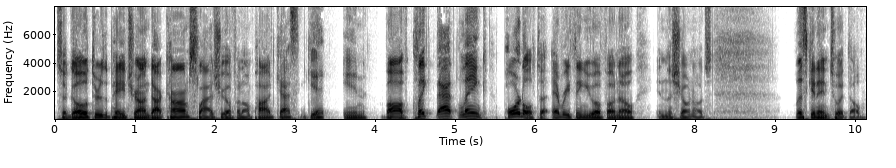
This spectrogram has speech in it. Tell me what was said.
So go through the patreon.com slash UFO podcast. Get involved. Click that link, portal to everything UFO know in the show notes. Let's get into it though.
